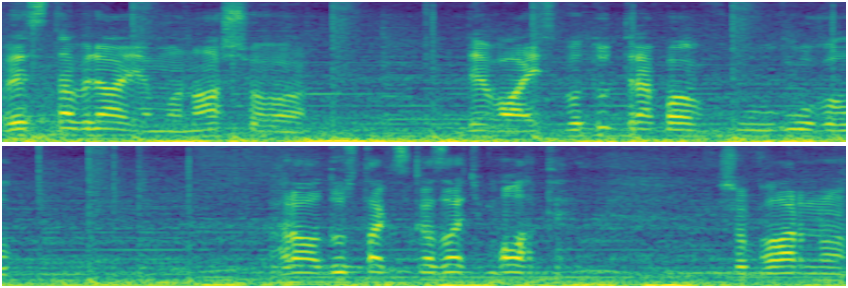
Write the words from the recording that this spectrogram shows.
виставляємо нашого девайс, бо тут треба в угол градус, так сказати, мати, щоб гарно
